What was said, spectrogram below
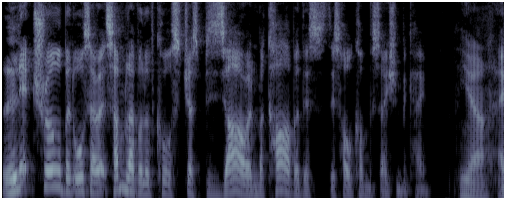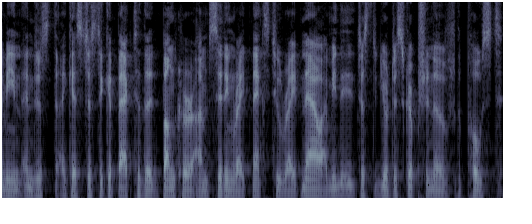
literal, but also at some level, of course, just bizarre and macabre. This this whole conversation became. Yeah, I mean, and just I guess just to get back to the bunker I'm sitting right next to right now. I mean, it, just your description of the post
